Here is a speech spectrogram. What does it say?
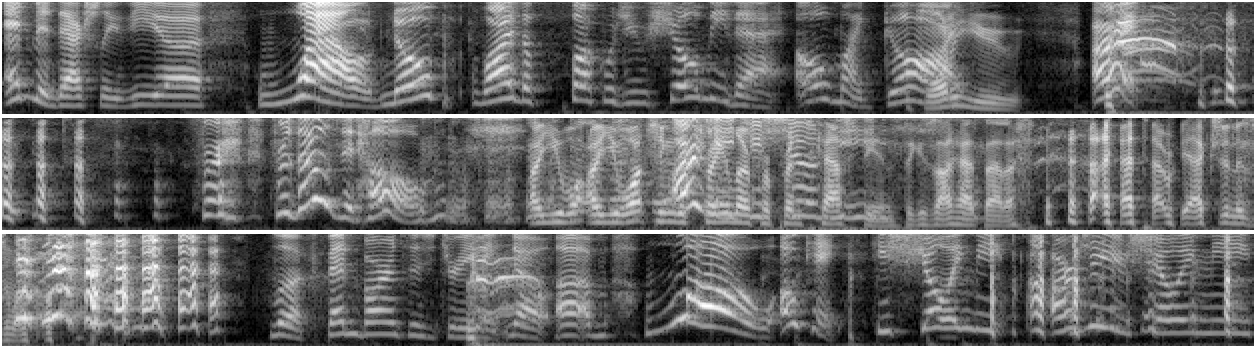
Edmund actually. The uh, wow, nope. Why the fuck would you show me that? Oh my god. What are you? All right. for for those at home, Are you are you watching the trailer for Prince Caspian? me- Because I had that I had that reaction as well. look, Ben Barnes is dreaming. No, um, whoa. Okay, he's showing me. RJ is showing me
